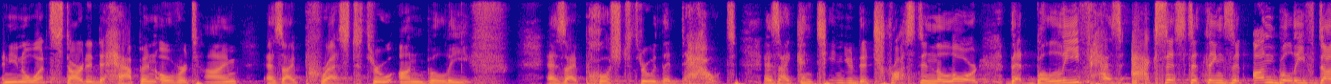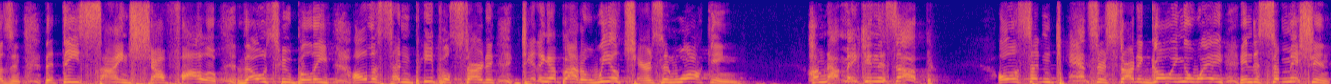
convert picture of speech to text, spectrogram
And you know what started to happen over time as I pressed through unbelief? As I pushed through the doubt, as I continued to trust in the Lord, that belief has access to things that unbelief doesn't, that these signs shall follow those who believe. All of a sudden, people started getting up out of wheelchairs and walking. I'm not making this up. All of a sudden, cancer started going away into submission.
